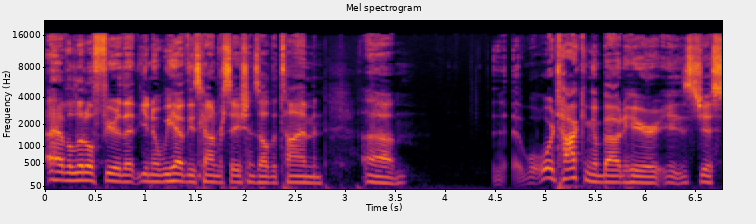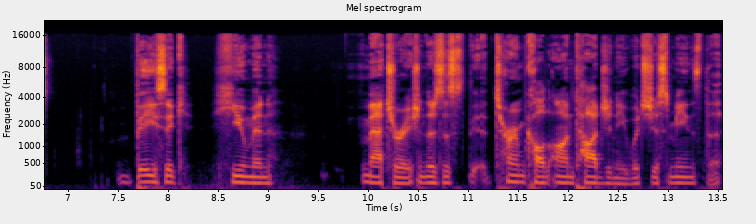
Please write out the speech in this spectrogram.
I have a little fear that you know we have these conversations all the time, and um, what we're talking about here is just basic human maturation. There's this term called ontogeny, which just means the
